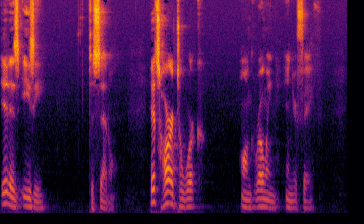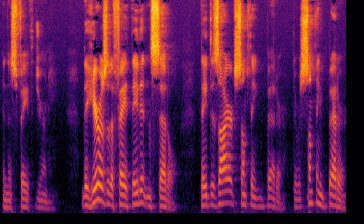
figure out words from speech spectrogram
It is easy to settle. It's hard to work on growing in your faith, in this faith journey. The heroes of the faith, they didn't settle. They desired something better. There was something better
